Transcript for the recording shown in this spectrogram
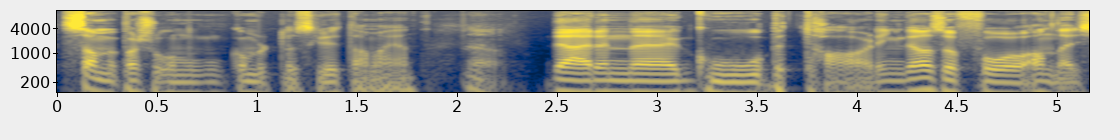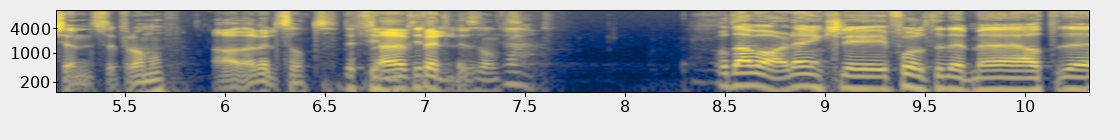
samme person kommer til å skryte av meg igjen. Ja. Det er en eh, god betaling, det, altså å få anerkjennelse fra noen. Ja, det er veldig sant. Definitivt. Det er veldig sant. Og der var det egentlig i forhold til det med at det,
